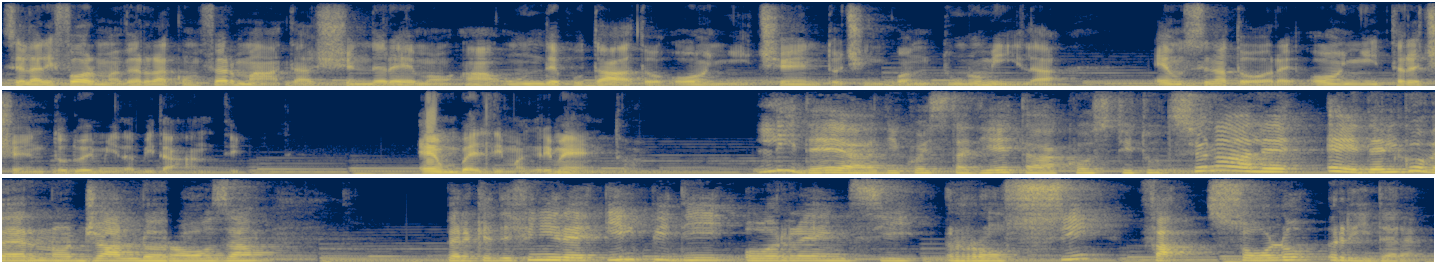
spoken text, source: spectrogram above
Se la riforma verrà confermata, scenderemo a un deputato ogni 151.000 e un senatore ogni 302.000 abitanti. È un bel dimagrimento. L'idea di questa dieta costituzionale è del governo giallo-rosa, perché definire il PD o Renzi rossi fa solo ridere.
